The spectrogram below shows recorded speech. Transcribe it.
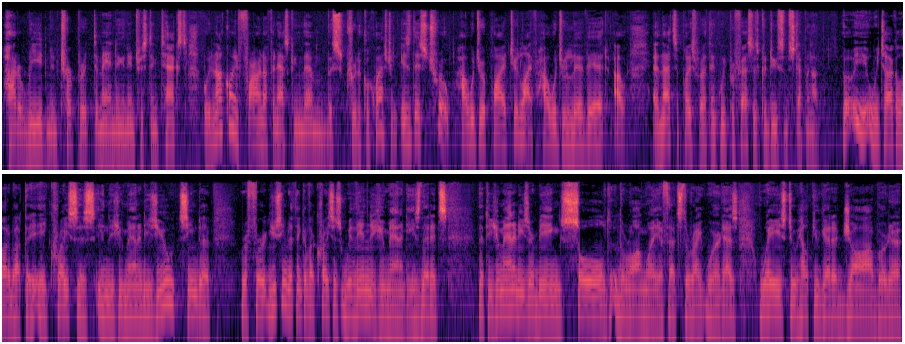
how to read and interpret demanding and interesting texts, but we're not going far enough in asking them this critical question. Is this true? How would you apply it to your life? How would you live it out? And that's a place where I think we professors could do some stepping up. We talk a lot about the, a crisis in the humanities. You seem to refer, you seem to think of a crisis within the humanities, that it's that the humanities are being sold the wrong way, if that's the right word, as ways to help you get a job or to,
